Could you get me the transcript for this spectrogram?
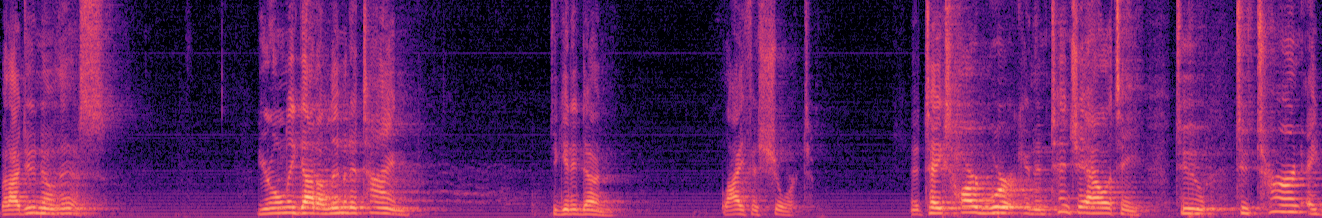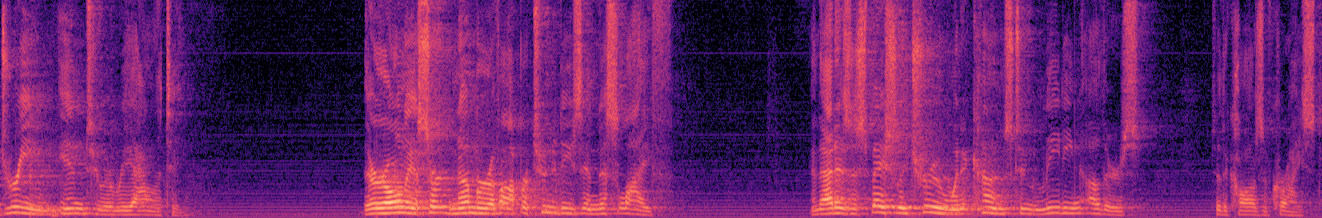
but I do know this. You only got a limited time to get it done. Life is short. It takes hard work and intentionality to, to turn a dream into a reality. There are only a certain number of opportunities in this life. And that is especially true when it comes to leading others to the cause of Christ.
